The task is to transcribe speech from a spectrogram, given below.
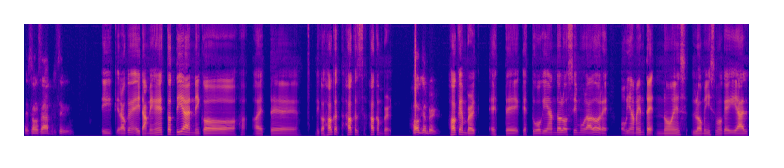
Eso no se va a percibir. Y creo que y también en estos días Nico este Nico Hockenberg Hockenberg Hockenberg este, que estuvo guiando los simuladores, obviamente no es lo mismo que guiar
